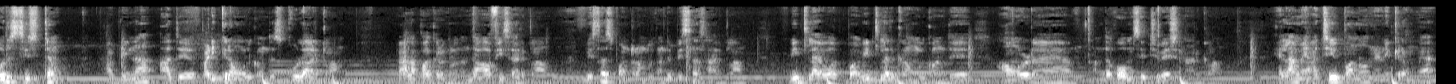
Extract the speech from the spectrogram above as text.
ஒரு சிஸ்டம் அப்படின்னா அது படிக்கிறவங்களுக்கு வந்து ஸ்கூலாக இருக்கலாம். வேலை பார்க்குறவங்களுக்கு வந்து ஆஃபீஸாக இருக்கலாம். பிஸ்னஸ் பண்ணுறவங்களுக்கு வந்து பிஸ்னஸாக இருக்கலாம். வீட்டில் ஒர்க் வீட்டில் இருக்கிறவங்களுக்கு வந்து அவங்களோட அந்த ஹோம் சுச்சுவேஷனாக இருக்கலாம். எல்லாமே அச்சீவ் பண்ணணும்னு நினைக்கிறவங்க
